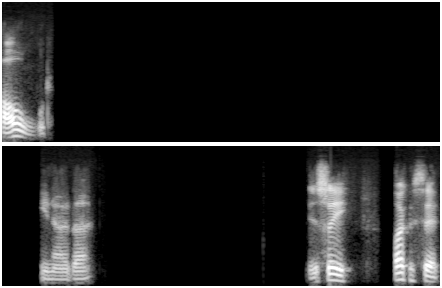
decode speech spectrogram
hold. You know that. You see, like I said,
